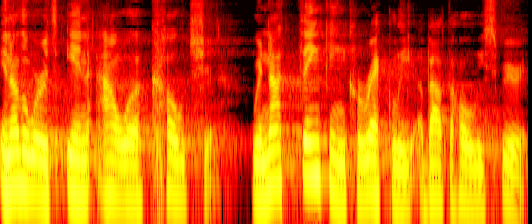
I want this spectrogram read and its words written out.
In other words, in our culture. We're not thinking correctly about the Holy Spirit.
